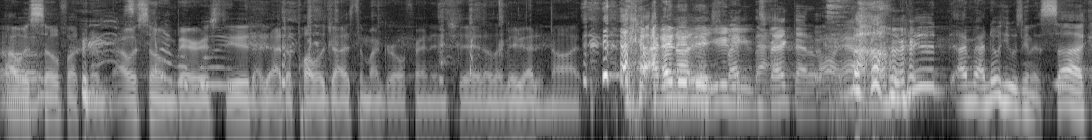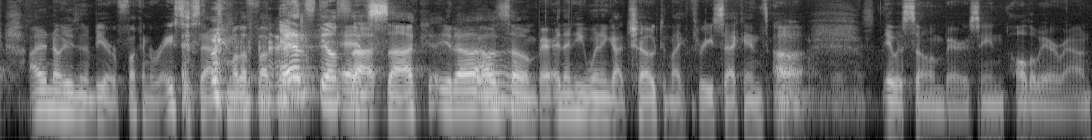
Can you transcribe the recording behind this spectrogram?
I was so uh-huh. fucking, I was so embarrassed, dude. I had to apologize to my girlfriend and shit. I was like, baby, I did not. I did not, didn't yeah, you didn't expect even that. expect that at all. Yeah. dude, I mean, I knew he was gonna suck. I didn't know he was gonna be a fucking racist ass motherfucker And still and suck. suck. You know, I was so embarrassed. And then he went and got choked in like three seconds. Oh, uh, it was so embarrassing all the way around.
